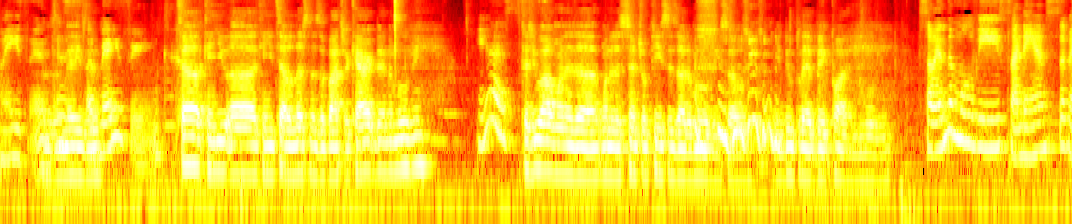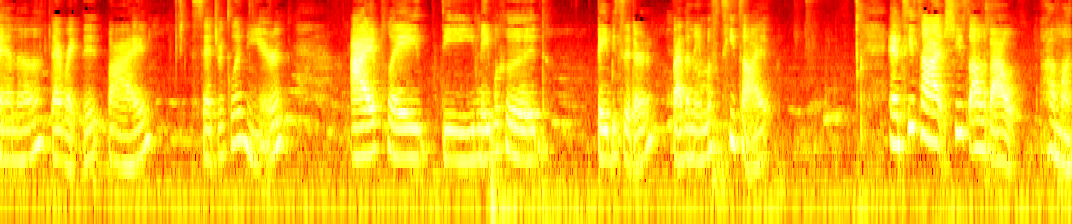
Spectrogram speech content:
amazing. It was amazing. amazing. Tell can you uh can you tell listeners about your character in the movie? Yes. Because you are one of the one of the central pieces of the movie, so you do play a big part in the movie. So in the movie Sundance Savannah, directed by Cedric Lanier, I played the neighborhood babysitter by the name of T Todd. And T Todd, she's all about her money.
